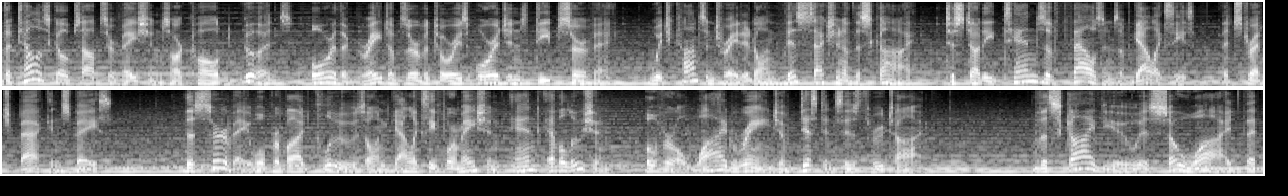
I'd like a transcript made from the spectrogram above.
The telescope's observations are called GOODS, or the Great Observatory's Origins Deep Survey, which concentrated on this section of the sky to study tens of thousands of galaxies that stretch back in space. The survey will provide clues on galaxy formation and evolution over a wide range of distances through time. The sky view is so wide that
